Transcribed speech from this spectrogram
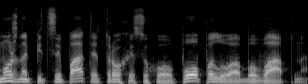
Можна підсипати трохи сухого попелу або вапна.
